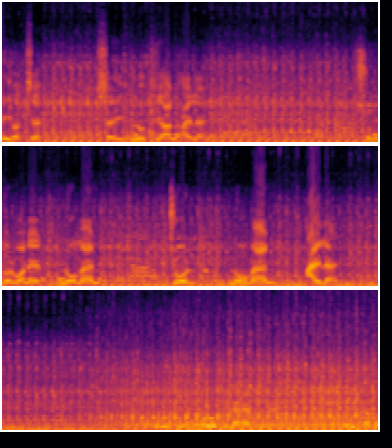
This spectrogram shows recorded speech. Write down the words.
এই হচ্ছে সেই লুথিয়ান আইল্যান্ড। সুন্দরবনের নোম্যান জোন নোম্যান আইল্যান্ড দূর অব্দি দেখা যাচ্ছে। না। ওদিকটা তো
